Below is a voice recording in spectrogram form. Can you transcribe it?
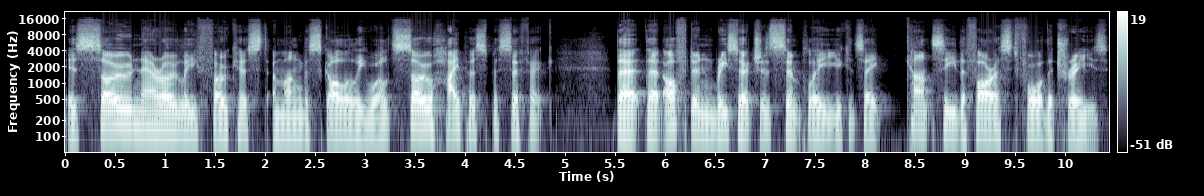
is so narrowly focused among the scholarly world, so hyper specific, that, that often researchers simply, you could say, can't see the forest for the trees.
